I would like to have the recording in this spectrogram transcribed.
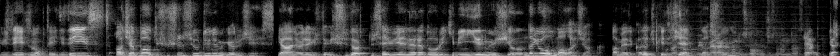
%7.7'deyiz. Acaba düşüşün sürdüğünü mü göreceğiz? Yani öyle %3'lü 4'lü seviyelere doğru 2023 yılında yol mu alacak? Amerika'da tüketici enflasyonu. Evet,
